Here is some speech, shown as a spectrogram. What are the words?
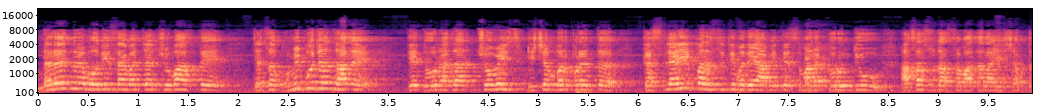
नरेंद्र मोदी साहेबांच्या शुभ हस्ते ज्याचं भूमिपूजन झालंय ते दोन हजार चोवीस डिसेंबर पर्यंत कसल्याही परिस्थितीमध्ये आम्ही ते स्मारक करून देऊ असा सुद्धा समाजाला हे शब्द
